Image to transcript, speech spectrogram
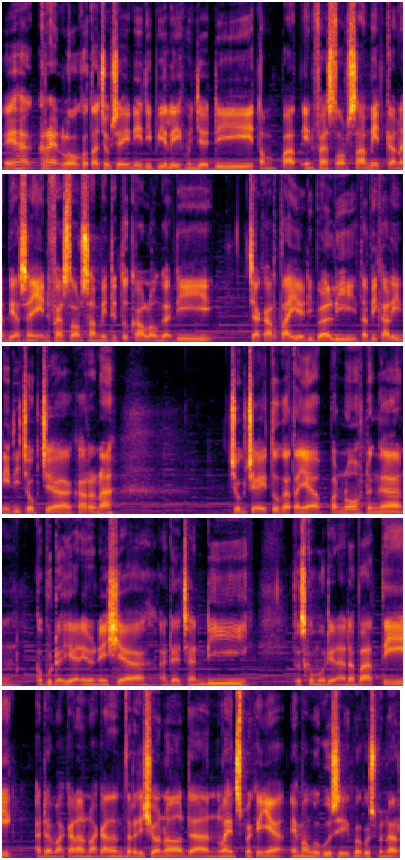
Ya, keren loh Kota Jogja ini dipilih menjadi tempat Investor Summit karena biasanya Investor Summit itu kalau nggak di Jakarta ya di Bali, tapi kali ini di Jogja karena Jogja itu katanya penuh dengan kebudayaan Indonesia. Ada candi, Terus kemudian ada batik, ada makanan-makanan tradisional dan lain sebagainya. Emang bagus sih, bagus benar.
